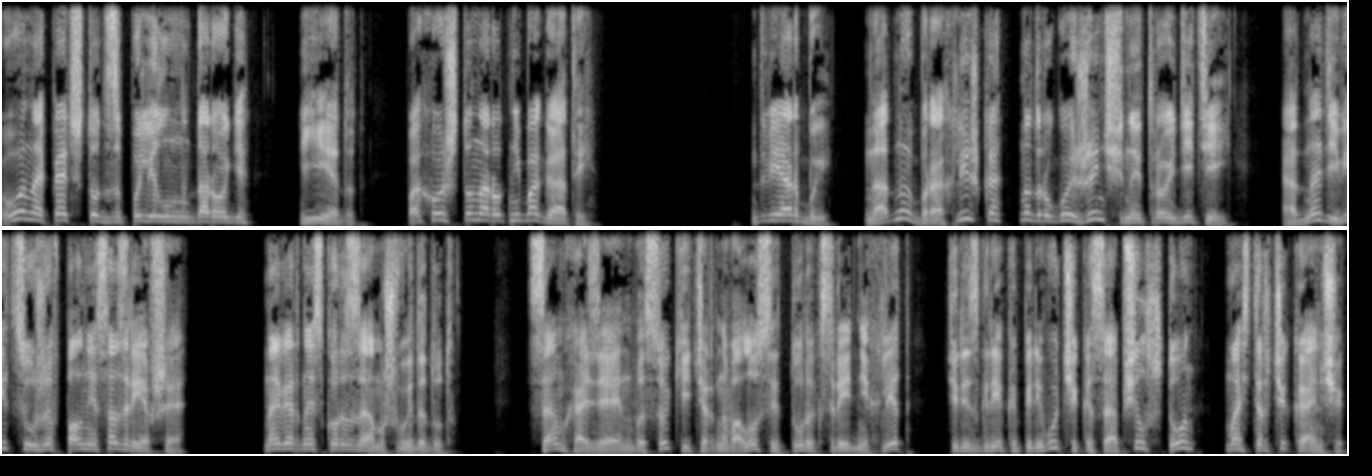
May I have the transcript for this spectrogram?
Вон опять что-то запылило на дороге. Едут. Похоже, что народ небогатый. Две арбы. На одной барахлишка, на другой женщина и трое детей. Одна девица уже вполне созревшая. Наверное, скоро замуж выдадут. Сам хозяин, высокий черноволосый турок средних лет, через грека-переводчика сообщил, что он мастер-чеканщик.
